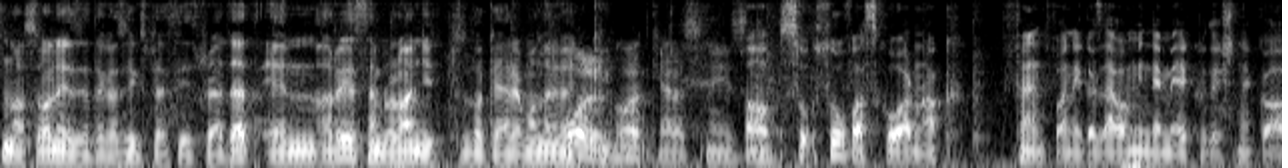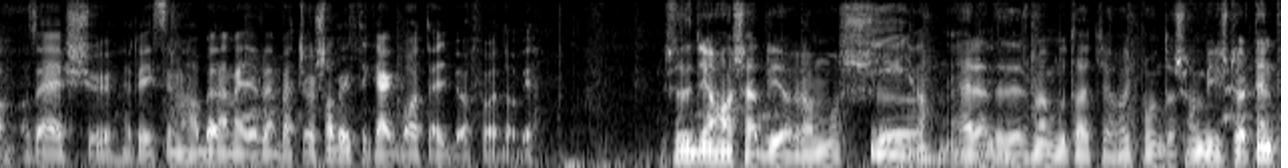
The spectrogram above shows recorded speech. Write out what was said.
Na szóval nézzétek az expected threat-et. Én a részemről annyit tudok erre mondani, hol, hogy... Hol kell ezt nézni? A SofaScore-nak fent van igazából minden mérkőzésnek a, az első részében, ha belemegy az ember csak a statisztikákba, ott egyből földobja. És ez egy ilyen hasábdiagramos elrendezésben mutatja, hogy pontosan mi is történt.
